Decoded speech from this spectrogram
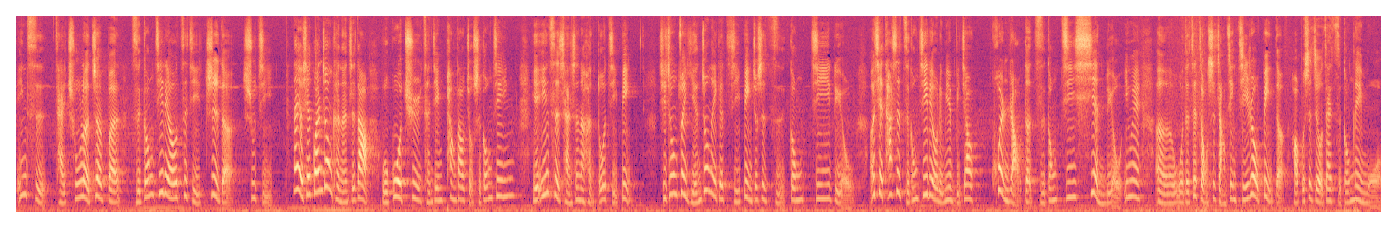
因此才出了这本《子宫肌瘤自己治》的书籍。那有些观众可能知道，我过去曾经胖到九十公斤，也因此产生了很多疾病。其中最严重的一个疾病就是子宫肌瘤，而且它是子宫肌瘤里面比较困扰的子宫肌腺瘤，因为呃，我的这种是长进肌肉壁的，好，不是只有在子宫内膜。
